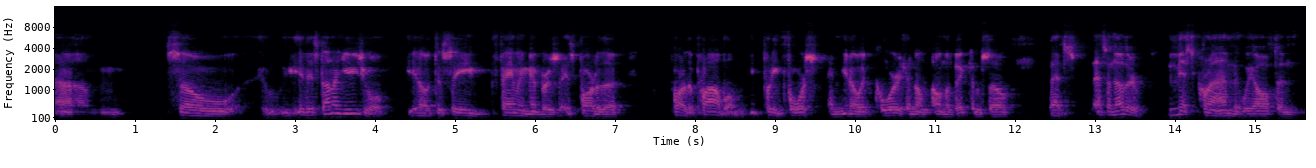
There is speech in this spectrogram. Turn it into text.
Um, so it is not unusual, you know, to see family members as part of the part of the problem, putting force and you know and coercion on, on the victim. So that's that's another missed crime that we often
